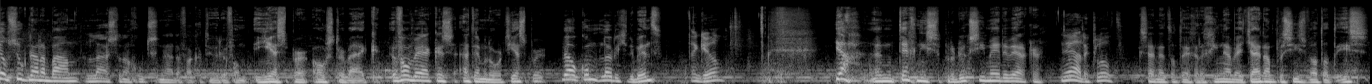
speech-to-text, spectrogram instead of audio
je op zoek naar een baan? Luister dan goed naar de vacature van Jesper Oosterwijk. Van Werkers uit Emmeloord. Jesper, welkom. Leuk dat je er bent. Dankjewel. Ja, een technische productiemedewerker. Ja, dat klopt. Ik zei net al tegen Regina, weet jij dan precies wat dat is?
